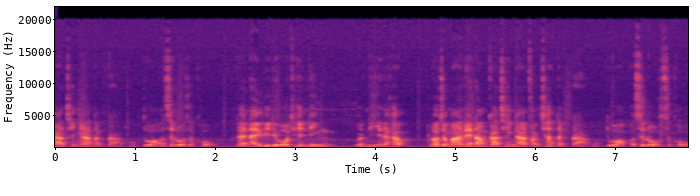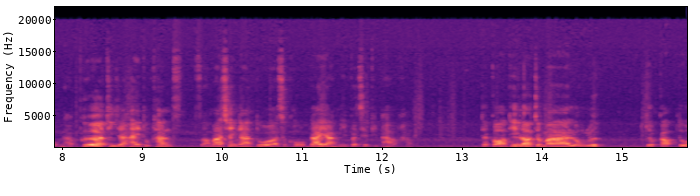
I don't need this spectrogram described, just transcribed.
การใช้งานต่างๆ ของตัว Oscilloscope และในวิดีโอเทรนนิ่งวันนี้นะครับ เราจะมาแนะนำการใช้งานฟังก์ชันต่างๆ ของตัว Oscilloscope นะเพื่อที่จะให้ทุกท่านสามารถใช้งานตัว Scope ได้อย่างมีประสิทธิภาพครับ แต่ก่อนที่เราจะมาลงลึกเกี่ยวกับตัว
